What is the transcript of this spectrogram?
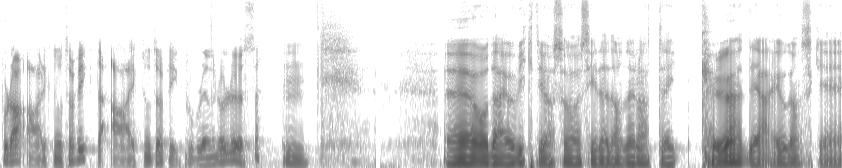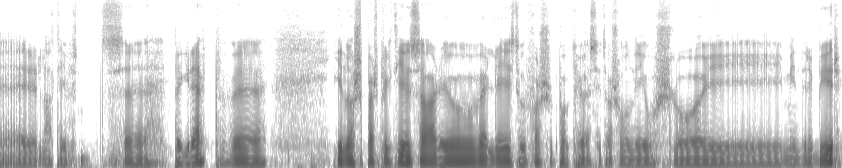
for da er det ikke noe trafikk. Det er ikke noen trafikkproblemer å løse. Mm. Uh, og det er jo viktig også å si det, Daniel, at uh, kø det er jo ganske relativt uh, begrep. I norsk perspektiv så er det jo veldig stor forskjell på køsituasjonen i Oslo og i mindre byer.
